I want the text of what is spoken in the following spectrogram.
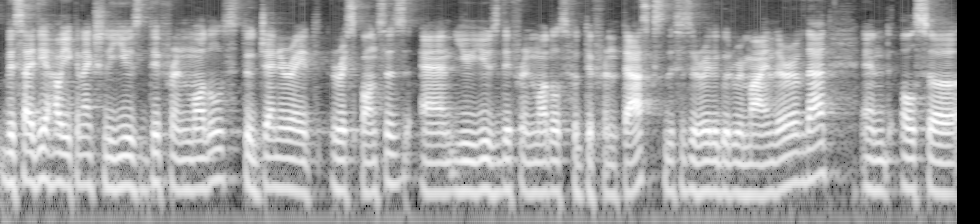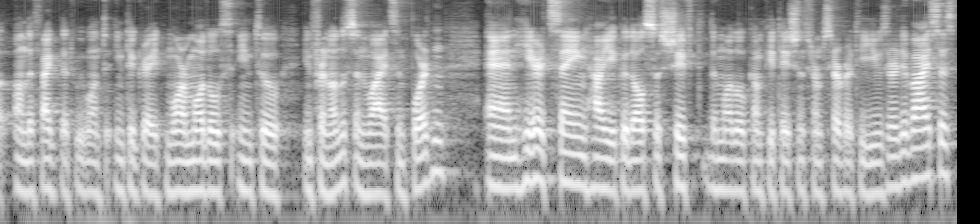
this idea how you can actually use different models to generate responses and you use different models for different tasks. This is a really good reminder of that. And also on the fact that we want to integrate more models into Infranodus and why it's important. And here it's saying how you could also shift the model computations from server to user devices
